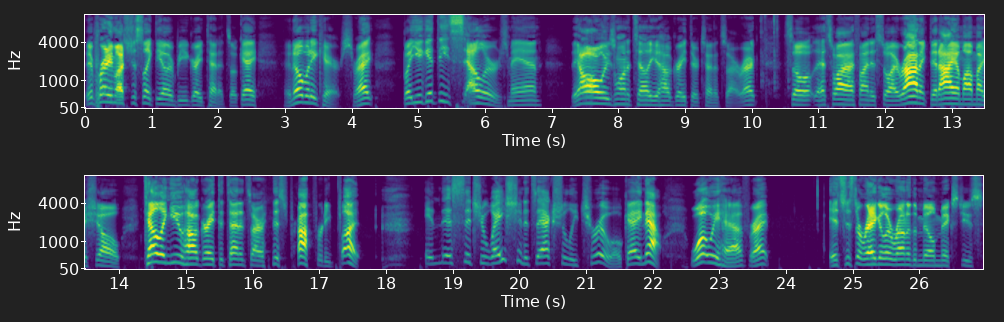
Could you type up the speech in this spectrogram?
they're pretty much just like the other B grade tenants, okay? And nobody cares, right? But you get these sellers, man. They always want to tell you how great their tenants are, right? So that's why I find it so ironic that I am on my show telling you how great the tenants are in this property. But in this situation, it's actually true, okay? Now, what we have, right? It's just a regular run of the mill mixed use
